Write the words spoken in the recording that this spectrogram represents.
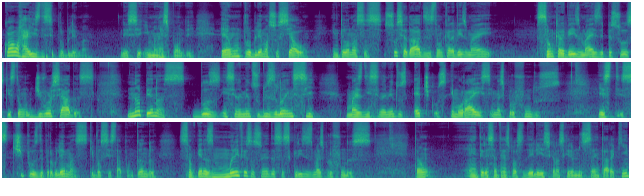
Qual a raiz desse problema? Esse imã responde: É um problema social. Então nossas sociedades estão cada vez mais são cada vez mais de pessoas que estão divorciadas, não apenas dos ensinamentos do Islã em si, mas de ensinamentos éticos e morais e mais profundos. Estes tipos de problemas que você está apontando são apenas manifestações dessas crises mais profundas. Então, é interessante a resposta dele, é isso que nós queremos salientar aqui.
